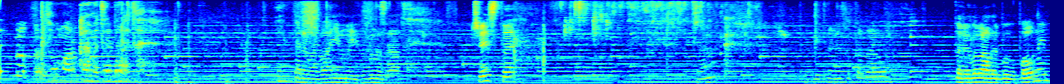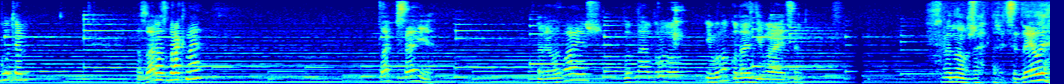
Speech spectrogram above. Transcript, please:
Опа, Двома руками треба брати. І переливаємо його назад. Чисте. Переливали був повний бутиль. Зараз бракне. Так все є. Переливаєш з одного в і воно кудись дівається. Вино вже перецедили.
